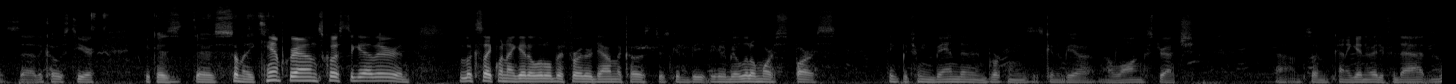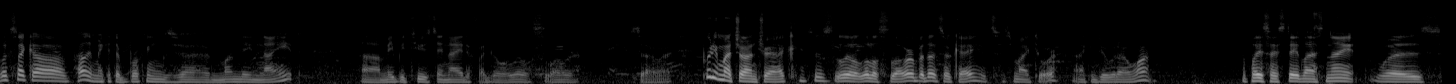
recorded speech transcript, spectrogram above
It's uh, the coast here because there's so many campgrounds close together, and it looks like when I get a little bit further down the coast, there's going to be they're going to be a little more sparse. I think between Bandon and Brookings is going to be a, a long stretch. Um, so I'm kind of getting ready for that. And it looks like I'll probably make it to Brookings uh, Monday night, uh, maybe Tuesday night if I go a little slower. So uh, pretty much on track. It's just a little little slower, but that's okay. It's just my tour. I can do what I want. The place I stayed last night was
